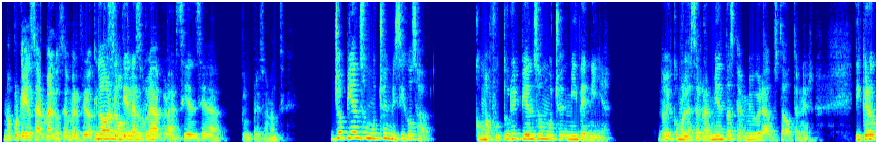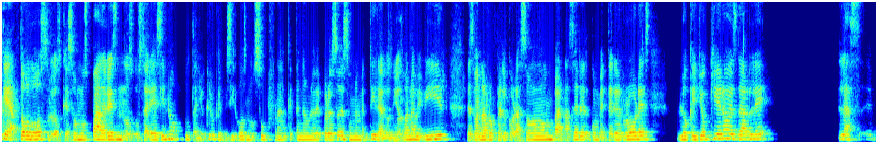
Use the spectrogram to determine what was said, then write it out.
No porque ellos sean malos, ¿eh? me refiero a que No, tú sí tienes claro, una pero- paciencia impresionante. yo pienso mucho en mis hijos a- como a futuro y pienso mucho en mí de niña, ¿no? Y como las herramientas que a mí me hubiera gustado tener. Y creo que a todos los que somos padres nos gustaría decir, no, puta, yo quiero que mis hijos no sufran, que tengan una vida, pero eso es una mentira. Los niños van a vivir, les van a romper el corazón, van a hacer, cometer errores. Lo que yo quiero es darle las eh,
